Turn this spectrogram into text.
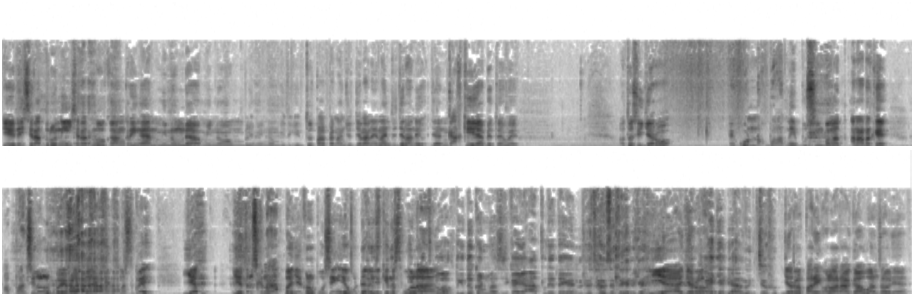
ya udah istirahat dulu nih, istirahat dulu keangkringan, minum dah, minum, beli minum gitu-gitu. Terus pengen lanjut jalan, ya lanjut jalan yuk, jalan kaki ya BTW. Atau si Jarwo eh gue enak banget nih, pusing banget. Anak-anak kayak apaan sih lu lebay banget anjir. Maksud gue ya ya terus kenapa? Anjir kalau pusing ya udah ayo kita Terus image gua pulang. waktu itu kan masih kayak atlet ya kan lu tahu sendiri kan? Iya, Jarwo Makanya jadi hal lucu. Jarwo paling olahragawan soalnya.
